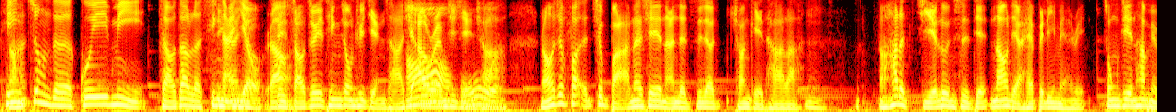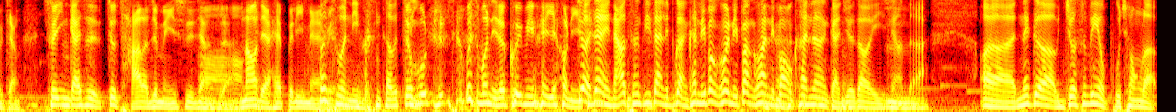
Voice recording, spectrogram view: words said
听众的闺蜜找到了新男友，然后找这位听众去检查，去哦 L M 去检查，哦然后就发就把那些男的资料传给他啦。嗯，然后他的结论是 now they are happily married，中间他没有讲，所以应该是就查了就没事这样子 now they are happily married。为什么你跟她就 为什么你的闺蜜会要你？就好像你拿到成绩单，你不敢看，你帮我看，你帮我看，你帮我看，这样感觉到一样的、啊。呃，那个 Josephine 有补充了，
